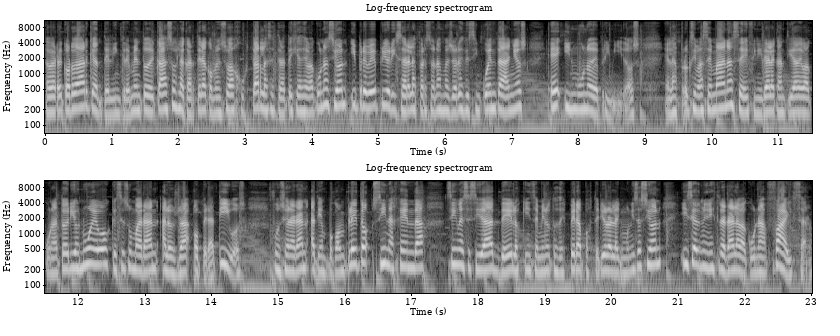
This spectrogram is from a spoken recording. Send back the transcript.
Cabe recordar que ante el incremento de casos, la cartera comenzó a ajustar las estrategias de vacunación y prevé priorizar a las personas mayores de 50 años e inmunodeprimidos. En las próximas semanas se definirá la cantidad de vacunatorios nuevos que se sumarán a los ya operativos. Funcionarán a tiempo completo, sin agenda, sin necesidad de los 15 minutos de espera posterior a la inmunización y se administrará la vacuna Pfizer.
